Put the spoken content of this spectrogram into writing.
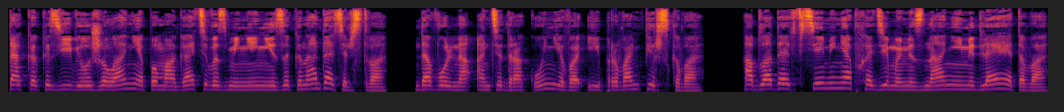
так как изъявил желание помогать в изменении законодательства, довольно антидраконьего и провампирского. Обладает всеми необходимыми знаниями для этого.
